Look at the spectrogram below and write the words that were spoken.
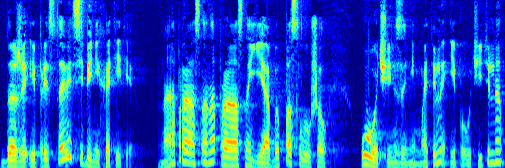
Даже и представить себе не хотите? Напрасно, напрасно, я бы послушал. Очень занимательно и поучительно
